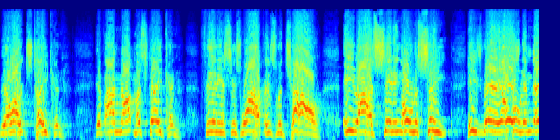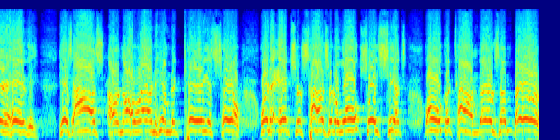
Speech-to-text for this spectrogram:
The ark's taken. If I'm not mistaken, Phinehas' wife is with child. Eli's sitting on a seat. He's very old and very heavy. His eyes are not allowing him to carry himself or to exercise or to walk, so he sits all the time. There's a bearer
